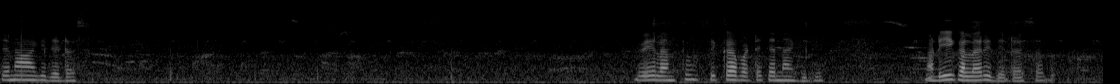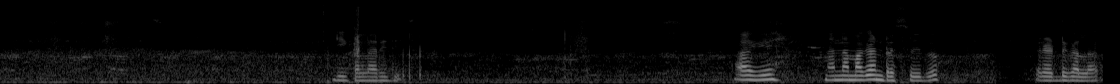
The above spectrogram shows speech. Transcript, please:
ಚೆನ್ನಾಗಿದೆ ಡ್ರೆಸ್. ವೇಲಂತೂ ಸಿಕ್ಕಾಪಟ್ಟೆ ಚೆನ್ನಾಗಿದೆ. ನೋಡಿ, ಈ ಕಲರ್ ಇದೆ ಡ್ರೆಸ್ ಅದು. ಈ ಕಲರ್ ಇದೆ. ಹಾಗೆ ನನ್ನ ಮಗನ ಡ್ರೆಸ್ ಇದು. ರೆಡ್ ಕಲರ್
